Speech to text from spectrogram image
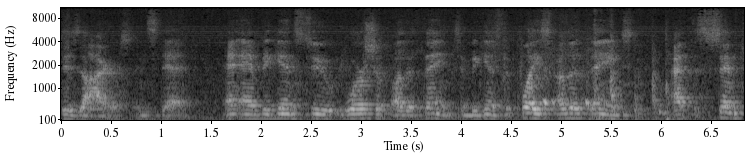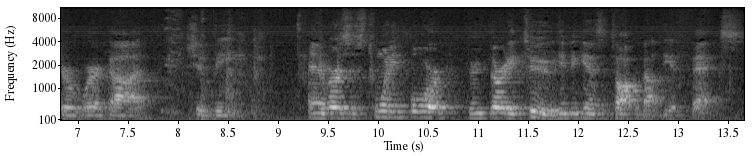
desires instead, and, and begins to worship other things, and begins to place other things at the center where God should be. And in verses 24 through 32, he begins to talk about the effects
